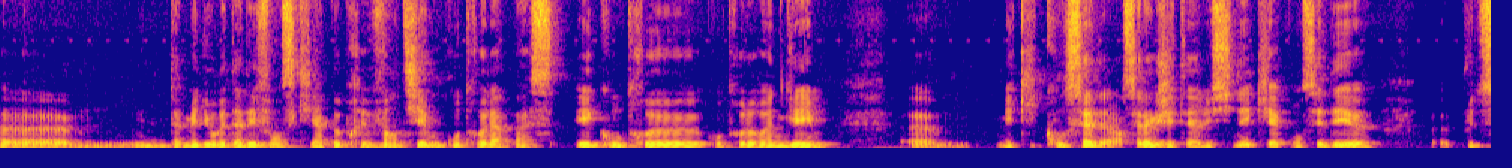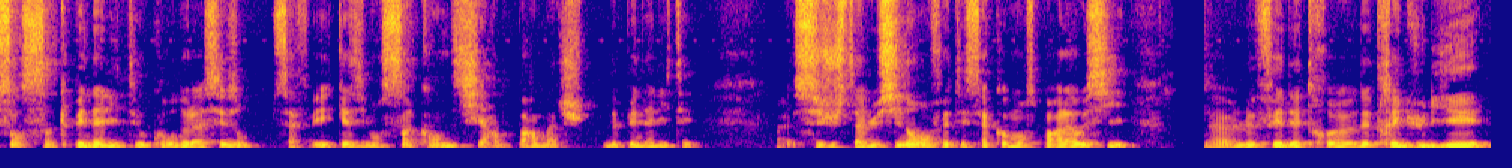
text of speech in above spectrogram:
euh, d'améliorer ta défense qui est à peu près 20e contre la passe et contre le run game, mais qui concède, alors c'est là que j'étais halluciné, qui a concédé euh, plus de 105 pénalités au cours de la saison. Ça fait quasiment 50 yards par match de pénalités. C'est juste hallucinant en fait, et ça commence par là aussi. Euh, le fait d'être euh, d'être régulier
